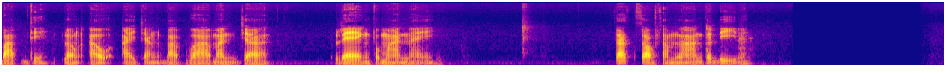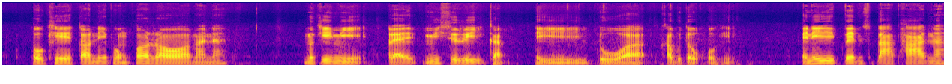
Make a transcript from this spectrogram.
บัฟดิ ลองเอาไอจังบัฟว่ามันจะแรงประมาณไหน สักสองสามล้านก็ดีนะ โอเค ตอนนี้ผมก็รอมันนะ เมื่อกี้มีอะไรมิซิริกับไอตัวคาบุโตะโอเค อันนี้เป็นสตาร์พาร์ทนะ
